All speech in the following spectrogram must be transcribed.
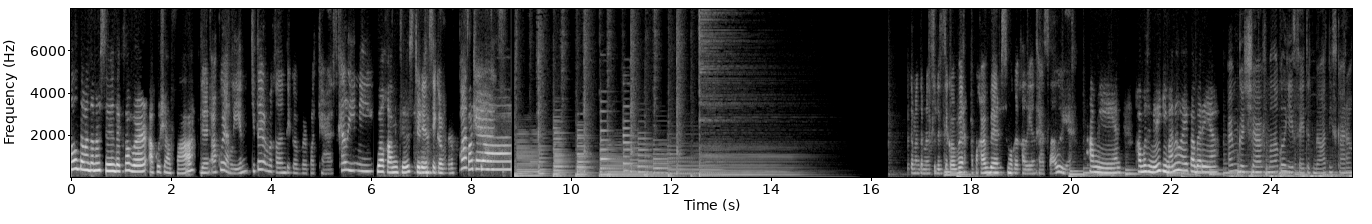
Halo teman-teman Student Takeover, aku Syafa. Dan aku Erlin, kita yang bakalan take over podcast kali ini. Welcome to Student Takeover Podcast. Podcast. Teman-teman Student Takeover, apa kabar? Semoga kalian sehat selalu ya. Amin. Kamu sendiri gimana lah kabarnya? I'm good, Chef. Malah aku lagi excited banget nih sekarang.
